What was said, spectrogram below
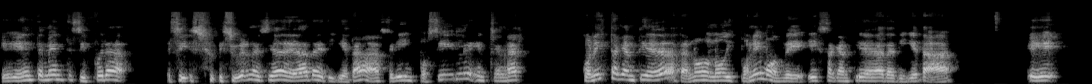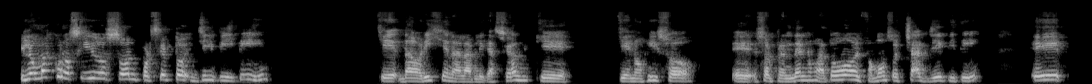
Evidentemente, si fuera, si, si hubiera necesidad de data etiquetada, sería imposible entrenar con esta cantidad de data. No, no disponemos de esa cantidad de data etiquetada. Eh, y los más conocidos son, por cierto, GPT, que da origen a la aplicación que, que nos hizo eh, sorprendernos a todos, el famoso chat GPT. Eh,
